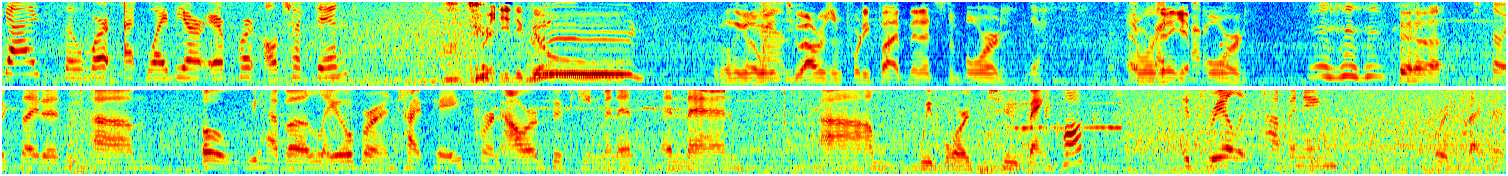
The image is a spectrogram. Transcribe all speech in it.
Hi guys, so we're at YVR Airport, all checked in. Ready to go. We're only gonna wait Um, two hours and 45 minutes to board, Yes, we're so and we're gonna get bored. We're so excited. Um, oh, we have a layover in Taipei for an hour and 15 minutes, and then um, we board to Bangkok. It's real, it's happening. We're excited.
